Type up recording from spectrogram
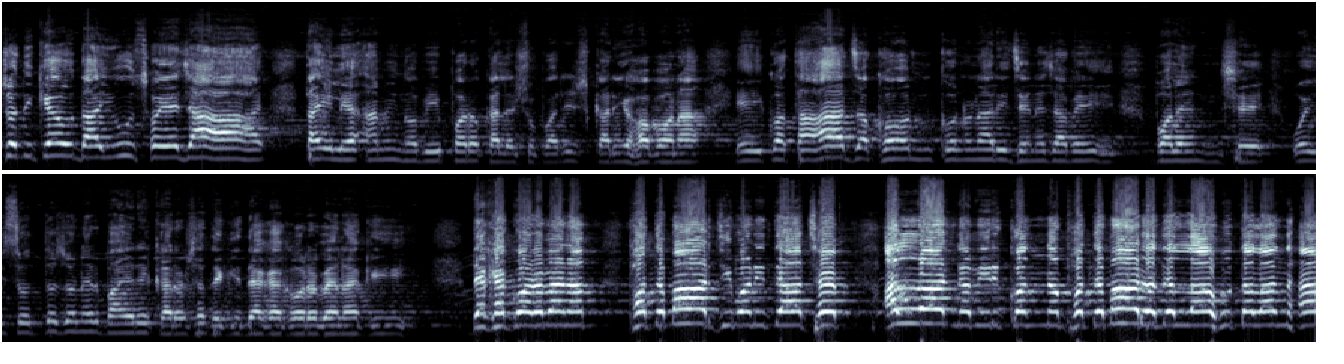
যদি কেউ দায়ুস হয়ে যায়, তাইলে আমি নবী পরকালে সুপারিশকারী হব না। এই কথা যখন কোন নারী জেনে যাবে, বলেন সে, ওই চোদ্দ জনের বাইরে কারোর সাথে কি দেখা করবে নাকি? দেখা করবে না। ফতেমার জীবনীতে আছে আল্লাহ নবীর কন্যা ফতেমা রাদিয়াল্লাহু তাআলা আনহা।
